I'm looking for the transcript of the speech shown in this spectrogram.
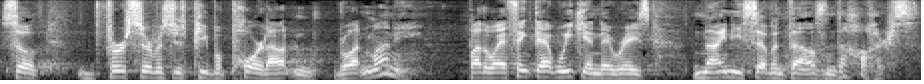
So, first service, just people poured out and brought money. By the way, I think that weekend they raised $97,000.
